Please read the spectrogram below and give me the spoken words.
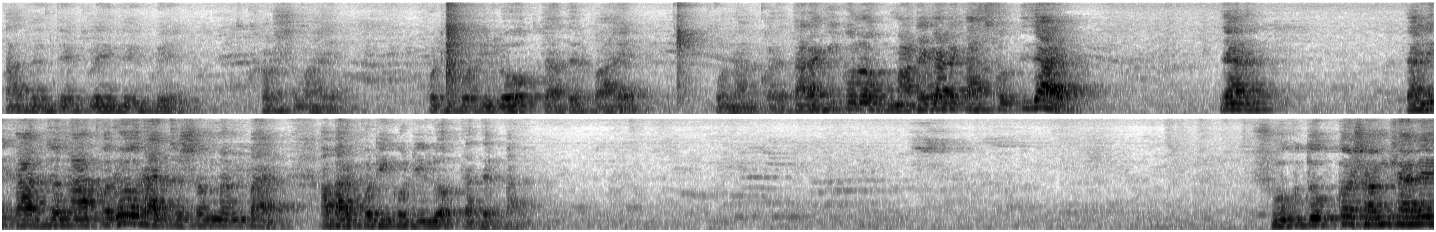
তাদের দেখলেই দেখবে, সবসময় কোটি কোটি লোক তাদের পায়ে প্রণাম করে। তারা কি কোনো মাঠে ঘাটে কাজ করতে যায়? যায় না তাহলে কার্য না করেও রাজ্য সম্মান পায়, আবার কোটি কোটি লোক তাদের পায় সুখ দুঃখ সংসারে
